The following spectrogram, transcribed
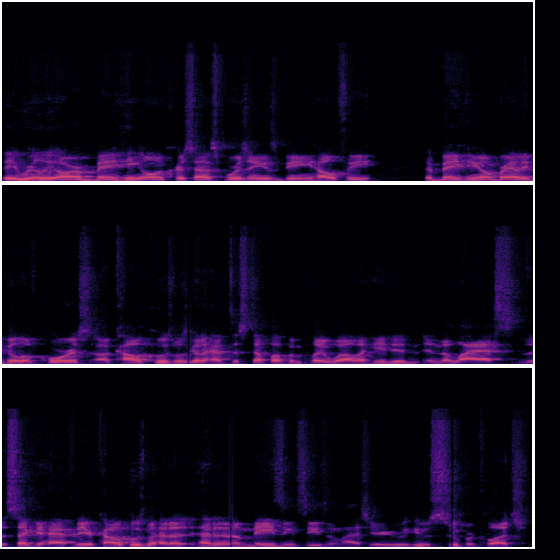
they really are banking on Chris Kristaps Porzingis being healthy. They're banking on Bradley Beal, of course. Uh, Kyle Kuzma is going to have to step up and play well like he did in the last, the second half of the year. Kyle Kuzma had a, had an amazing season last year. He, he was super clutch.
